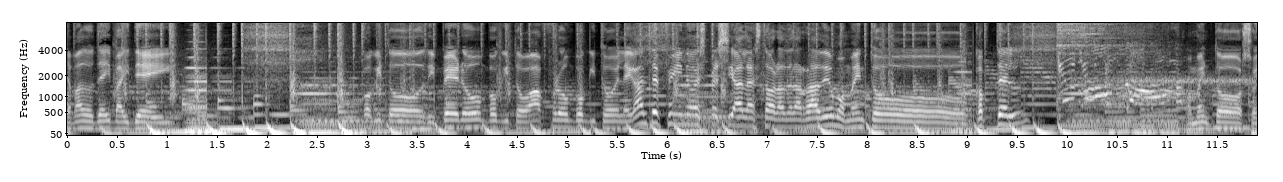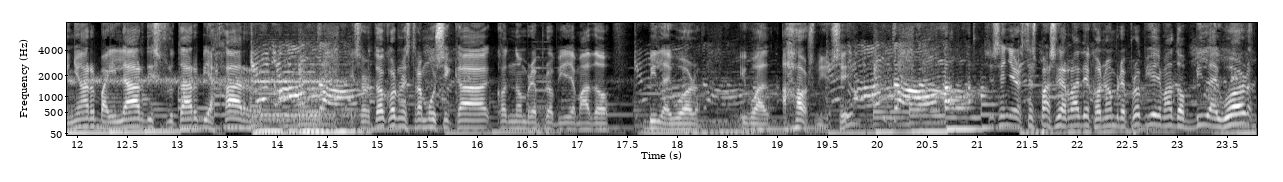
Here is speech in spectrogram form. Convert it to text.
llamado Day by Day. Un poquito dipero, un poquito afro, un poquito elegante, fino, especial a esta hora de la radio. Momento cóctel. Momento soñar, bailar, disfrutar, viajar sobre todo con nuestra música con nombre propio llamado Billy World, igual a House Music. Sí, señor, este espacio de radio con nombre propio llamado Billy World,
